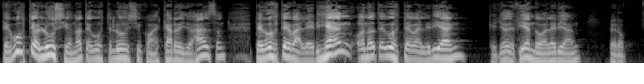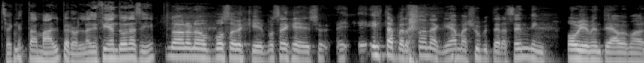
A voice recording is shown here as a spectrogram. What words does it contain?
Te guste o Lucy o no te guste Lucy con Scarlett Johansson, te guste Valerian o no te guste Valerian, que yo defiendo Valerian, pero sé que está mal, pero la defiendo aún así. No, no, no, vos sabés que, vos sabés que eh, eh, esta persona que ama Jupiter Ascending, obviamente ama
